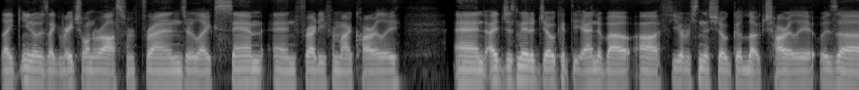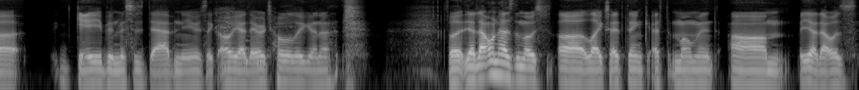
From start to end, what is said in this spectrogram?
Like you know, it was like Rachel and Ross from Friends, or like Sam and Freddie from iCarly. And I just made a joke at the end about uh, if you've ever seen the show Good Luck Charlie, it was uh, Gabe and Mrs. Dabney. It was like, oh yeah, they were totally gonna. but yeah, that one has the most uh, likes I think at the moment. Um, but yeah, that was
